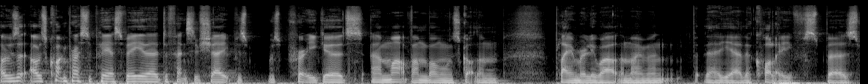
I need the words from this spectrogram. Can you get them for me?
I was I was quite impressed with PSV. Their defensive shape was was pretty good. Uh, Mark Van Bommel's got them playing really well at the moment. But yeah, the quality for Spurs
